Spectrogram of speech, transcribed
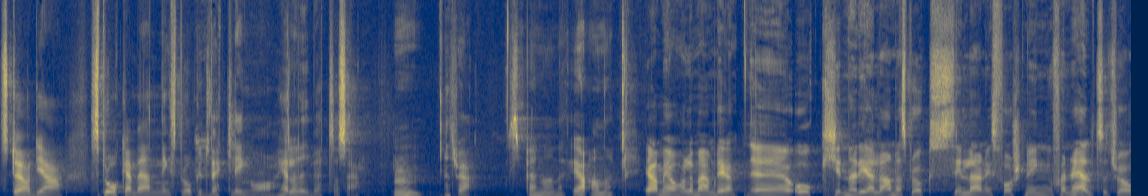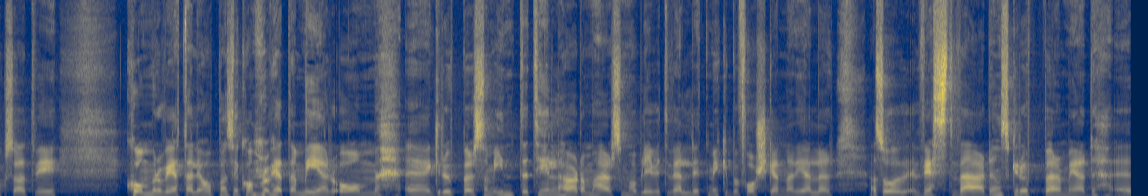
stödja språkanvändning, språkutveckling och hela livet. Så att säga. Mm. Det tror jag. Spännande. Ja, Anna? Ja, men jag håller med om det. Eh, och när det gäller andraspråksinlärningsforskning generellt så tror jag också att vi kommer att veta, eller jag hoppas vi kommer att veta mer om eh, grupper som inte tillhör de här som har blivit väldigt mycket beforskade när det gäller alltså västvärldens grupper med eh,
